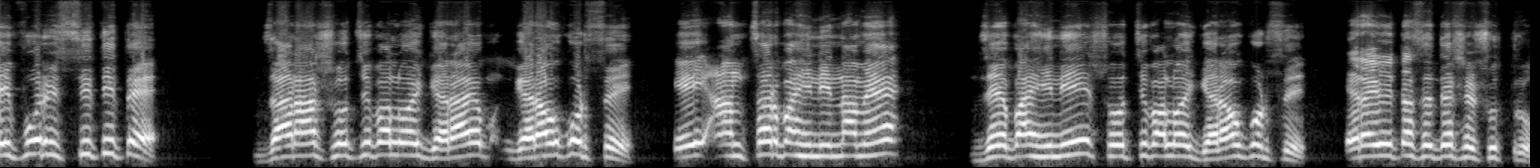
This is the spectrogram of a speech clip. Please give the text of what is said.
এই পরিস্থিতিতে যারা সচিবালয় ঘেরাও ঘেরাও করছে এই আনসার বাহিনী নামে যে বাহিনী সচিবালয় ঘেরাও করছে এরাই হইতাছে দেশের শত্রু।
